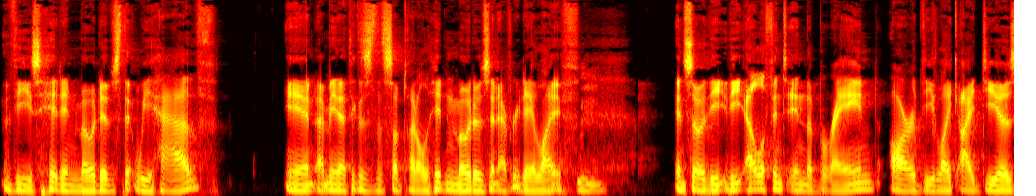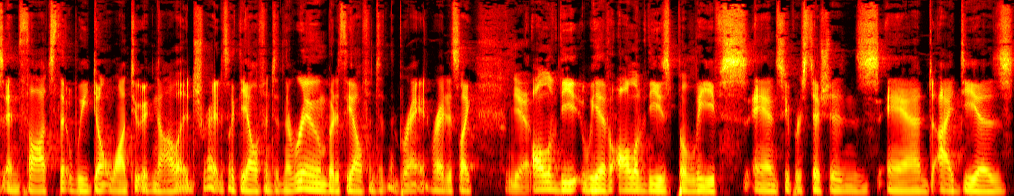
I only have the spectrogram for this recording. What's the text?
these hidden motives that we have and i mean i think this is the subtitle hidden motives in everyday life Mhm. And so the the elephant in the brain are the like ideas and thoughts that we don't want to acknowledge right it's like the elephant in the room but it's the elephant in the brain right it's like yeah, all of the we have all of these beliefs and superstitions and ideas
